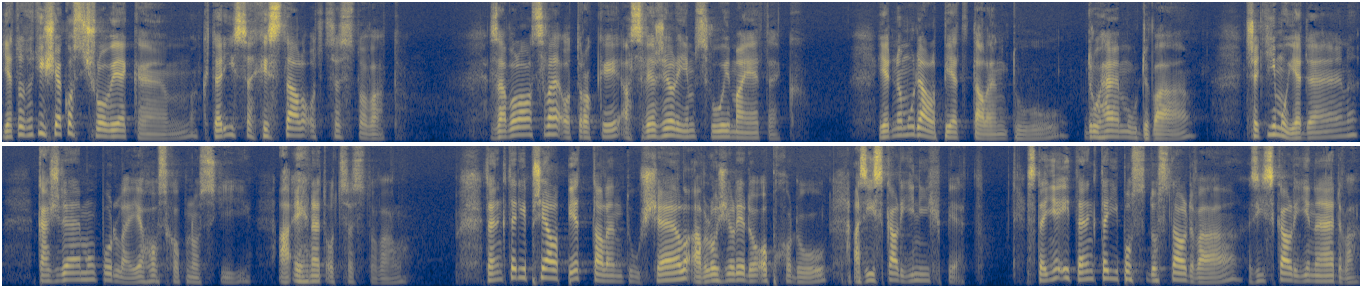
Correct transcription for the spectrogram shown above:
Je to totiž jako s člověkem, který se chystal odcestovat. Zavolal své otroky a svěřil jim svůj majetek. Jednomu dal pět talentů, druhému dva, třetímu jeden, každému podle jeho schopností a i hned odcestoval. Ten, který přijal pět talentů, šel a vložil je do obchodu a získal jiných pět. Stejně i ten, který dostal dva, získal jiné dva.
